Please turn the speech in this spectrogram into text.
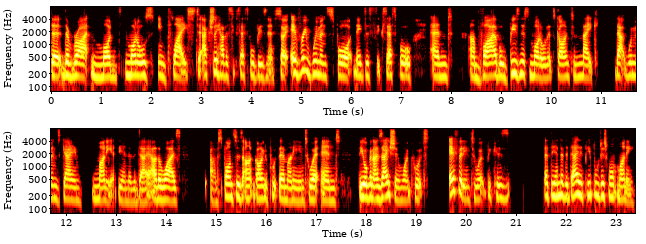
the the right mod models in place to actually have a successful business. So every women's sport needs a successful and um, viable business model that's going to make that women's game money at the end of the day. Otherwise, um, sponsors aren't going to put their money into it, and the organization won't put effort into it because at the end of the day, people just want money.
